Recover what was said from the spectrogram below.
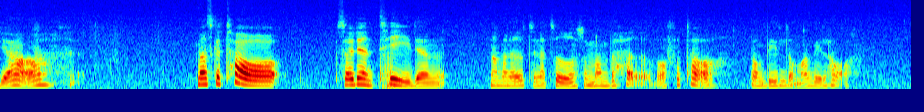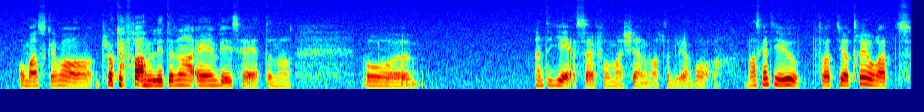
Ja, man ska ta sig den tiden när man är ute i naturen som man behöver få ta de bilder man vill ha. Och man ska vara, plocka fram lite den här envisheten och, och eh, inte ge sig för man känner att det blir bra. Man ska inte ge upp för att jag tror att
